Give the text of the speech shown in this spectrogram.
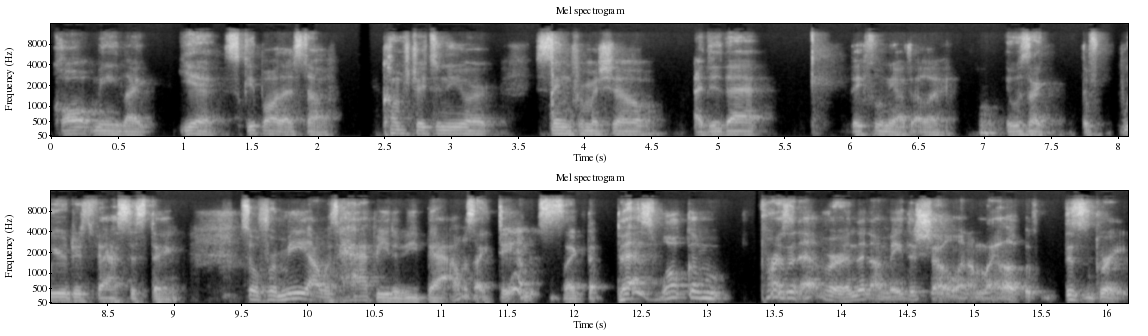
Called me like, "Yeah, skip all that stuff. Come straight to New York, sing for Michelle." I did that. They flew me out to LA. It was like the weirdest, fastest thing. So for me, I was happy to be back. I was like, "Damn, this is like the best welcome present ever." And then I made the show, and I'm like, "Oh, this is great."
